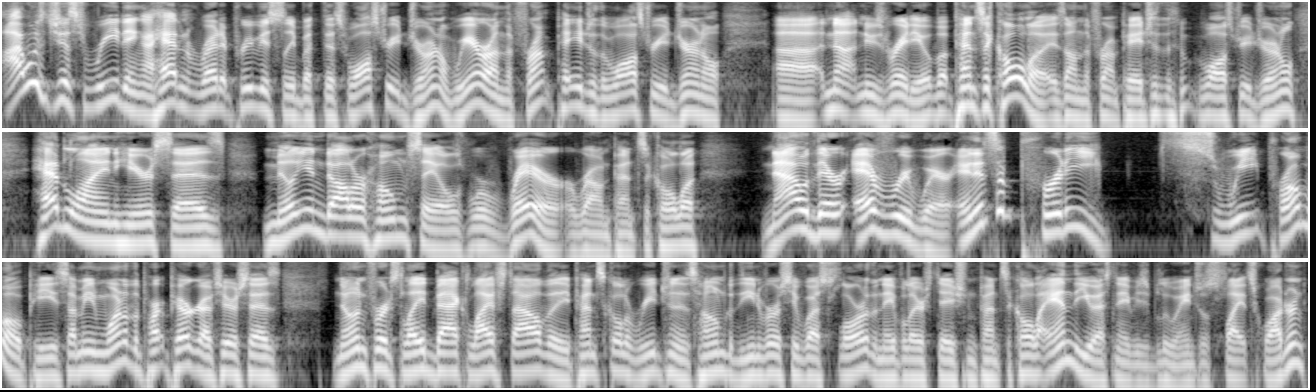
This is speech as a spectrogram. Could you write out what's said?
I was just reading, I hadn't read it previously, but this Wall Street Journal, we are on the front page of the Wall Street Journal, uh, not News Radio, but Pensacola is on the front page of the Wall Street Journal. Headline here says Million dollar home sales were rare around Pensacola. Now they're everywhere. And it's a pretty sweet promo piece. I mean, one of the par- paragraphs here says, Known for its laid back lifestyle, the Pensacola region is home to the University of West Florida, the Naval Air Station Pensacola, and the U.S. Navy's Blue Angels Flight Squadron.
